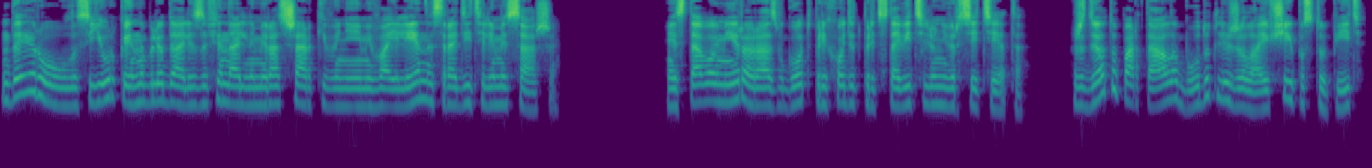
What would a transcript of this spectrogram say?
Да и Роула с Юркой наблюдали за финальными расшаркиваниями Вайлены с родителями Саши. Из того мира раз в год приходит представитель университета. Ждет у портала, будут ли желающие поступить.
